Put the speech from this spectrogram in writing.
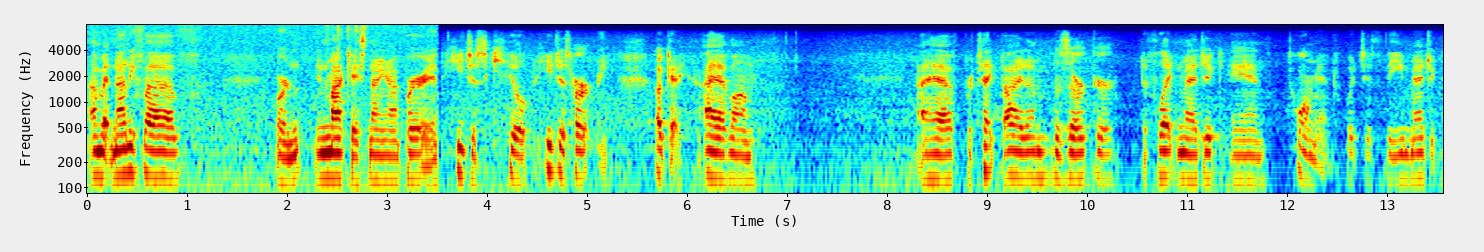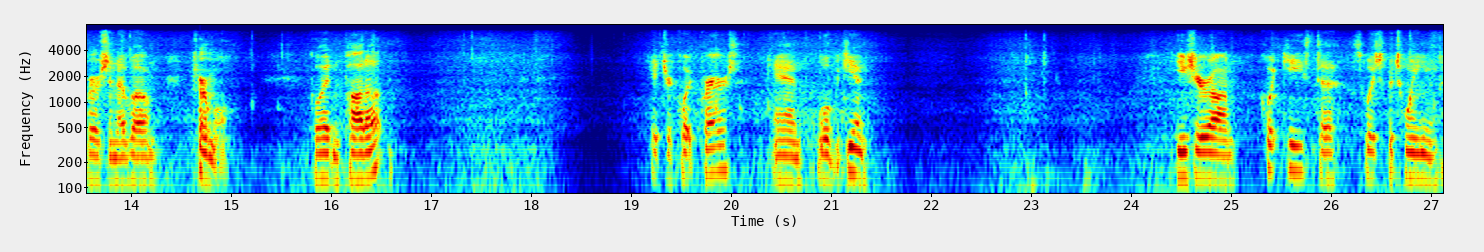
I'm at 95 or in my case 99 prayer and he just killed he just hurt me. Okay I have um I have protect item berserker deflect magic and torment which is the magic version of um turmoil. Go ahead and pot up hit your quick prayers, and we'll begin. Use your um, quick keys to switch between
